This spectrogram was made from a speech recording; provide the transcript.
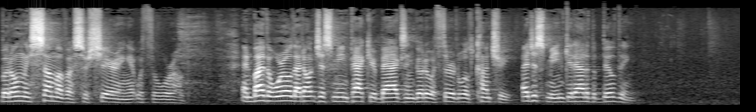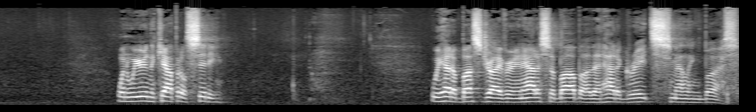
but only some of us are sharing it with the world. And by the world, I don't just mean pack your bags and go to a third world country. I just mean get out of the building. When we were in the capital city, we had a bus driver in Addis Ababa that had a great smelling bus.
